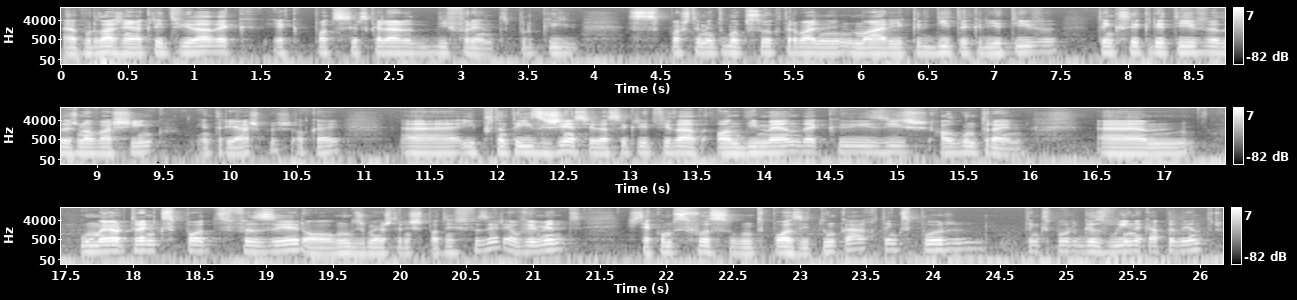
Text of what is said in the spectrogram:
a abordagem à criatividade é que, é que pode ser se calhar diferente, porque supostamente uma pessoa que trabalha numa área dita criativa tem que ser criativa das 9 às 5, entre aspas, ok? Uh, e portanto a exigência dessa criatividade on demand é que exige algum treino. Um, o maior treino que se pode fazer, ou um dos maiores treinos que se podem fazer, é obviamente, isto é como se fosse um depósito de um carro, tem que se pôr tem que se pôr gasolina cá para dentro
